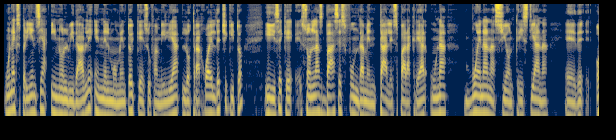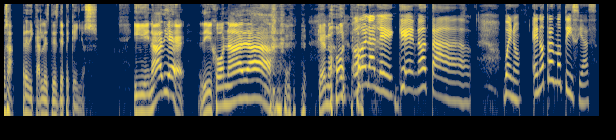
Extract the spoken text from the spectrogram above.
una experiencia inolvidable en el momento en que su familia lo trajo a él de chiquito. Y dice que son las bases fundamentales para crear una buena nación cristiana, eh, de- o sea, predicarles desde pequeños. Y nadie dijo nada. ¿Qué nota? ¡Órale! ¡Qué nota! Bueno, en otras noticias,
